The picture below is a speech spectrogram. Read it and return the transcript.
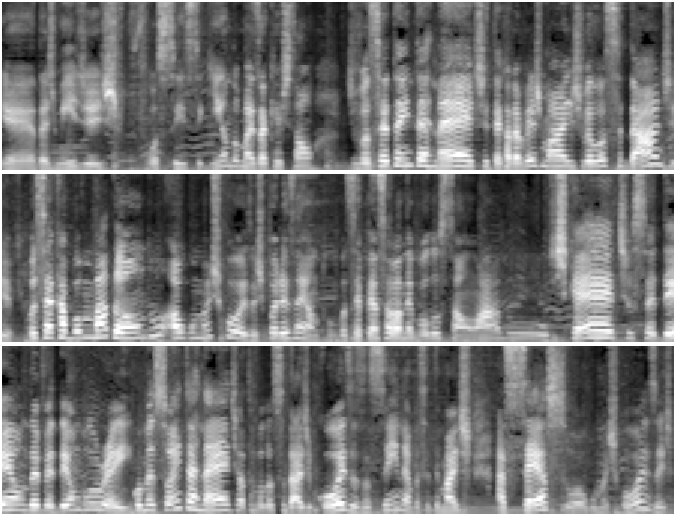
é, das mídias fosse seguindo, mas a questão de você ter internet, ter cada vez mais velocidade, você acabou matando algumas coisas. Por exemplo, você pensa lá na evolução lá do disquete, o CD, um DVD, um Blu-ray. Começou a internet, alta velocidade, coisas assim, né? Você ter mais acesso a algumas coisas.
